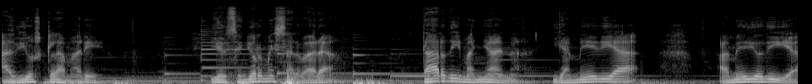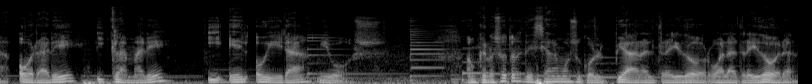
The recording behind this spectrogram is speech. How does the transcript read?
a Dios clamaré, y el Señor me salvará tarde y mañana y a media a mediodía oraré y clamaré y él oirá mi voz. Aunque nosotros deseáramos golpear al traidor o a la traidora,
